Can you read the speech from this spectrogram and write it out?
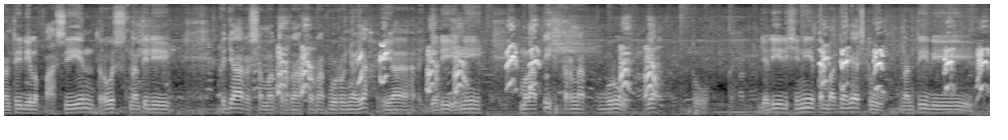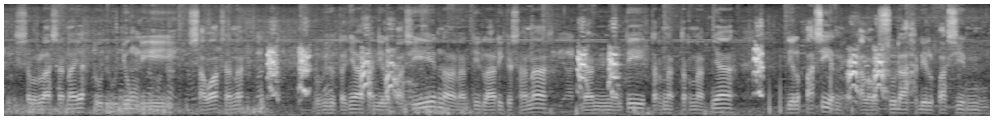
nanti dilepasin terus nanti dikejar sama ternak-ternak burunya ya. Ya, jadi ini melatih ternak buru ya. Jadi di sini tempatnya guys tuh. Nanti di sebelah sana ya tuh di ujung di sawah sana. Babi hutannya akan dilepasin. Nah nanti lari ke sana dan nanti ternak-ternaknya dilepasin kalau sudah dilepasin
